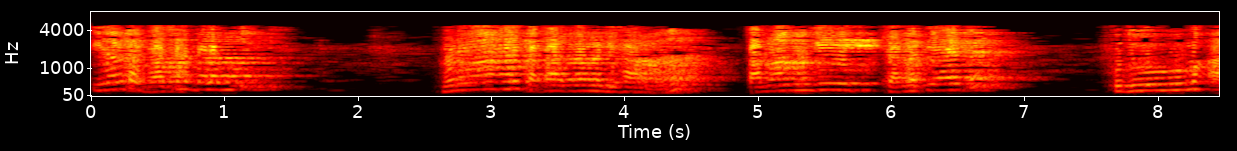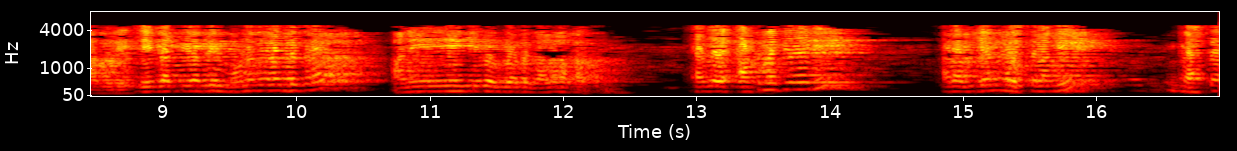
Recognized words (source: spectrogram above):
ඊළඟට වචන බලන්න මොනවා හරි කතා කරන්න ගියාම තමන්ගේ කැමති අයට පුදුම ආදරේ. ඒ කටියකින් මොන වැරද්ද කරා අනේ කියලා උඩට ගලලා කතා කරනවා හැබැයි අකමැති අයගේ අර කියන්නේ ඔස්තලගේ මැස්තයන්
